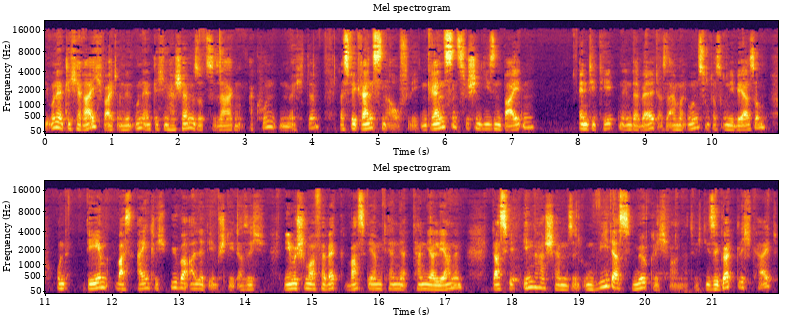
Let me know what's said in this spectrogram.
die unendliche Reichweite und den unendlichen Hashem sozusagen erkunden möchte, dass wir Grenzen auflegen. Grenzen zwischen diesen beiden Entitäten in der Welt, also einmal uns und das Universum und dem, was eigentlich über alledem steht. Also ich nehme schon mal vorweg, was wir im Tanja lernen, dass wir in Hashem sind und wie das möglich war natürlich. Diese Göttlichkeit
